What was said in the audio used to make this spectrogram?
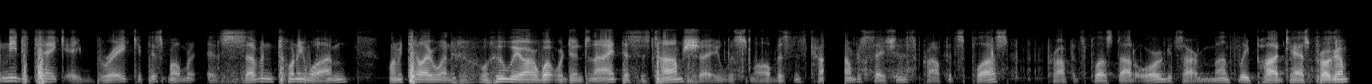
need to take a break at this moment. It's 7:21. Let me tell everyone who we are, what we're doing tonight. This is Tom Shay with Small Business Conversations, Profits Plus, profitsplus.org. It's our monthly podcast program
